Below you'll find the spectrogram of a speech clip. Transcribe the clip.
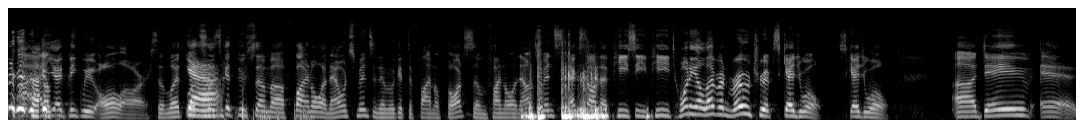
I, I think we all are. So let, Yeah. let's let's get through some uh, final announcements, and then we'll get to final thoughts. Some final announcements next on the PCP 2011 road trip schedule. Schedule. Uh, Dave, uh,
